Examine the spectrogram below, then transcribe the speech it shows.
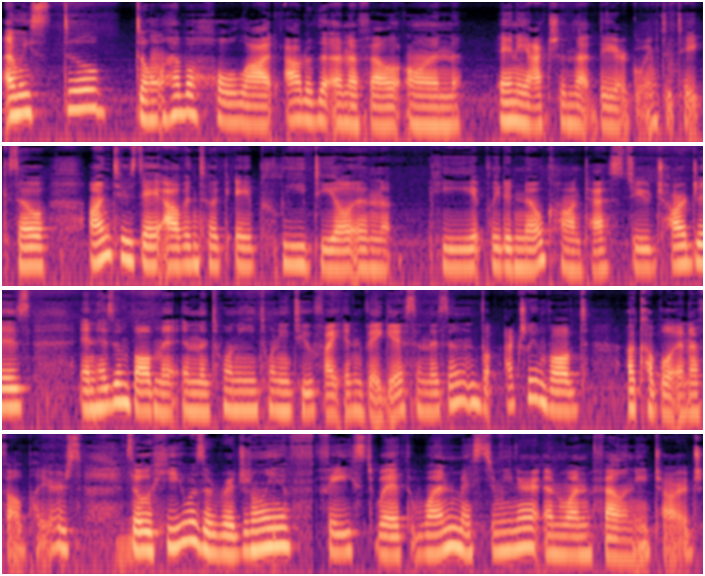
And we still don't have a whole lot out of the NFL on any action that they are going to take. So on Tuesday, Alvin took a plea deal and he pleaded no contest to charges in his involvement in the 2022 fight in Vegas. And this inv- actually involved a couple NFL players. So he was originally faced with one misdemeanor and one felony charge,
